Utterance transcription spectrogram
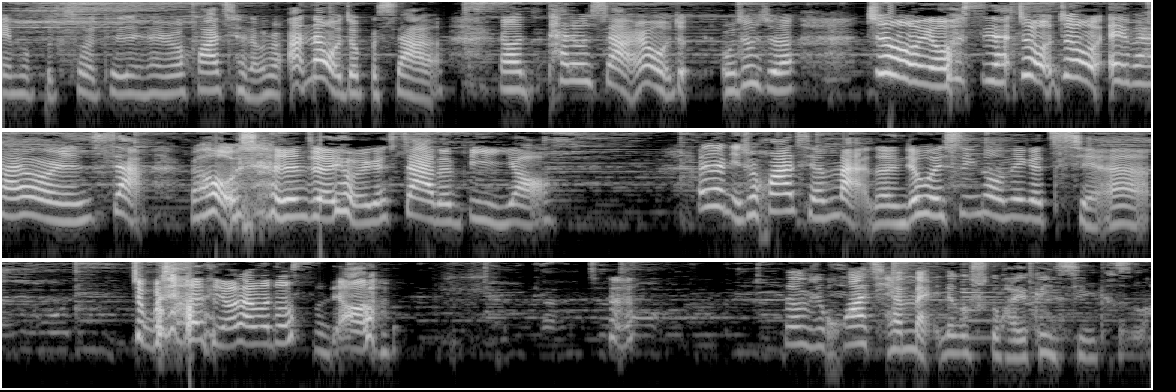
app 不错，推荐他说花钱的，我说啊那我就不下了，然后他就下，然后我就我就觉得这种游戏这种这种 app 还有人下，然后我现在觉得有一个下的必要。而且你是花钱买的，你就会心动那个钱，就不像你让他们都死掉了。那要是花钱买那个书的话，就更心疼了。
